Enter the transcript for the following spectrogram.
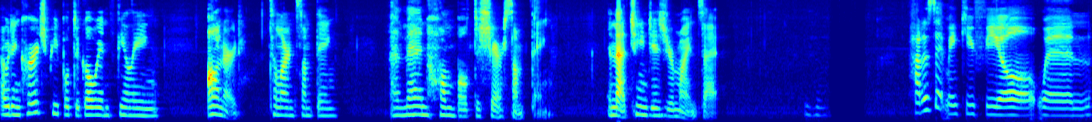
I would encourage people to go in feeling honored to learn something and then humbled to share something. And that changes your mindset. How does it make you feel when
